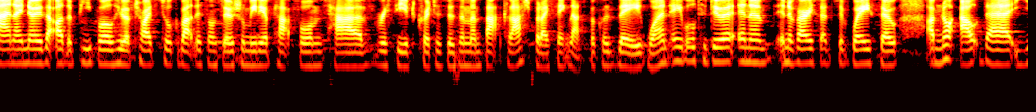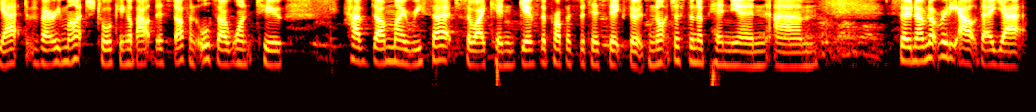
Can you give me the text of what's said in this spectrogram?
And I know that other people who have tried to talk about this on social media platforms have received criticism and backlash, but I think that's because they weren't able to do it in a, in a very sensitive way. So I'm not out there yet very much talking about this stuff. And also I want to have done my research so I can give the proper statistics. So it's not just an opinion. Um, so no, I'm not really out there yet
